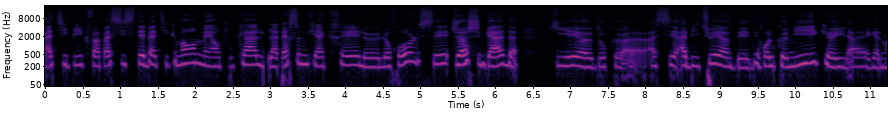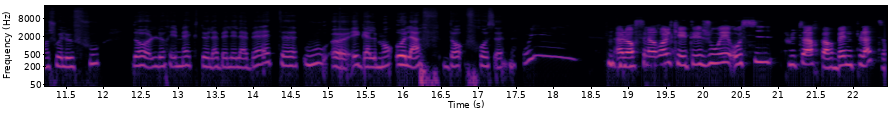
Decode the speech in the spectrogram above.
atypique, enfin pas systématiquement, mais en tout cas la personne qui a créé le, rôle, c'est Josh Gad qui est donc assez habitué à hein, des, des, rôles comiques. Il a également joué le fou dans le remake de La Belle et la Bête ou également Olaf dans Frozen. Oui, alors c'est un rôle qui a été joué aussi plus tard par Ben Platt.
